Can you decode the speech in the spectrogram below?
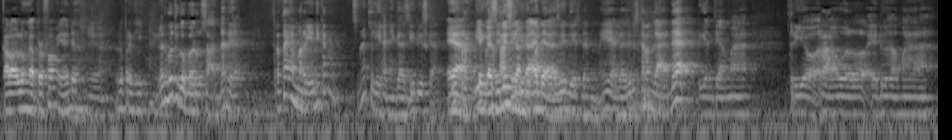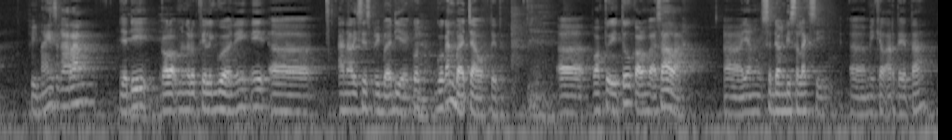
kalau lu nggak perform ya udah, Iya. lu pergi. Dan gue juga baru sadar ya, ternyata Emery ini kan sebenarnya pilihannya Gazidis kan. Iya, Dia dan Gazidis presentasi sudah nggak ada. Gazidis dan iya Gazidis sekarang nggak ada diganti sama trio Raul, Edu sama Vinay sekarang. Jadi kalau menurut feeling gue ini, ini eh, analisis pribadi ya, gue Iya. kan baca waktu itu. Eh, waktu itu kalau nggak salah eh, yang sedang diseleksi eh, Mikel Arteta,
